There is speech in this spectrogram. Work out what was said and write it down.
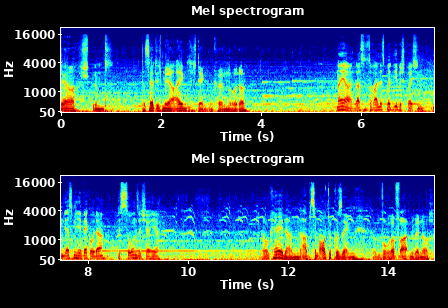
Ja, stimmt. Das hätte ich mir ja eigentlich denken können, oder? Naja, lass uns doch alles bei dir besprechen. Und erstmal hier weg, oder? Ist so unsicher hier. Okay, dann ab zum Auto, Cousin. Worauf warten wir noch?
